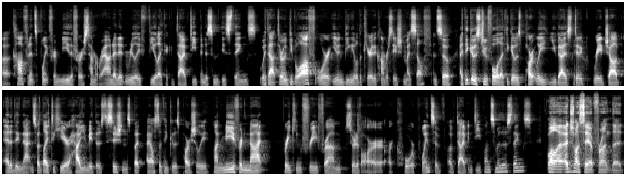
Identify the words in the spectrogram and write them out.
a confidence point for me the first time around. I didn't really feel like I could dive deep into some of these things without throwing people off or even being able to carry the conversation myself. And so I think it was twofold. I think it was partly you guys did yeah. a great job editing that. And so I'd like to hear how you made those decisions. But I also think it was partially on me for not breaking free from sort of our our core points of of diving deep on some of those things. Well, I just want to say up front that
